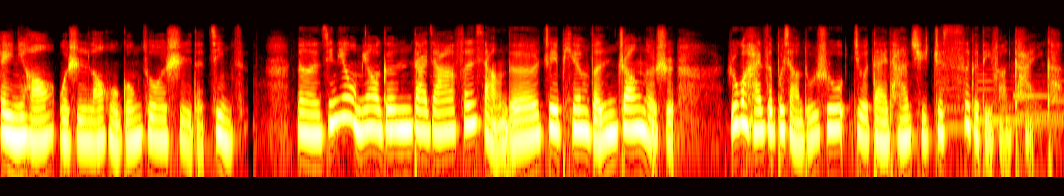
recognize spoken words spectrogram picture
嘿，你好，我是老虎工作室的镜子。那今天我们要跟大家分享的这篇文章呢是：如果孩子不想读书，就带他去这四个地方看一看。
